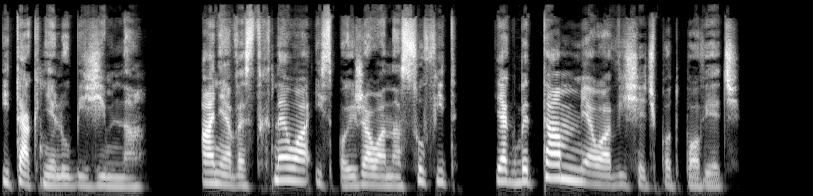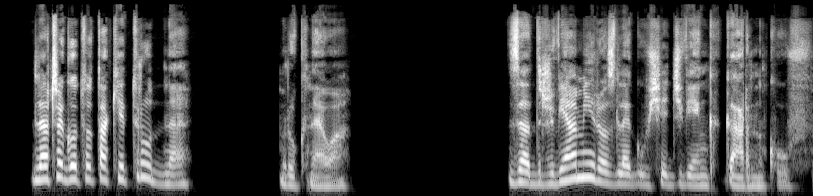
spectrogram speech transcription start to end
I tak nie lubi zimna. Ania westchnęła i spojrzała na sufit, jakby tam miała wisieć podpowiedź. Dlaczego to takie trudne? Mruknęła. Za drzwiami rozległ się dźwięk garnków.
